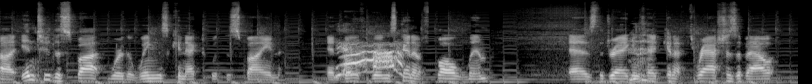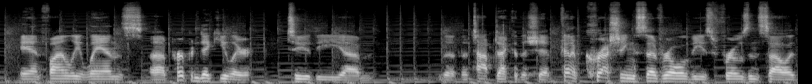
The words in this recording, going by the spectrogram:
uh, into the spot where the wings connect with the spine, and both wings kind of fall limp as the dragon's head kind of thrashes about and finally lands uh, perpendicular to the, um, the the top deck of the ship, kind of crushing several of these frozen solid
